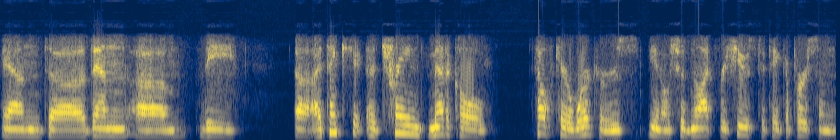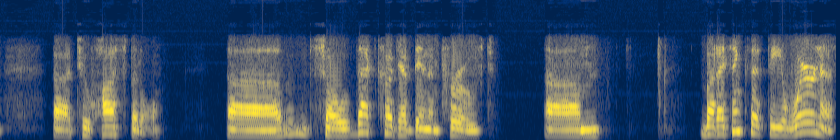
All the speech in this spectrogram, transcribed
and uh, then um, the uh, I think trained medical healthcare workers, you know, should not refuse to take a person uh, to hospital. Uh, so that could have been improved. Um, but I think that the awareness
